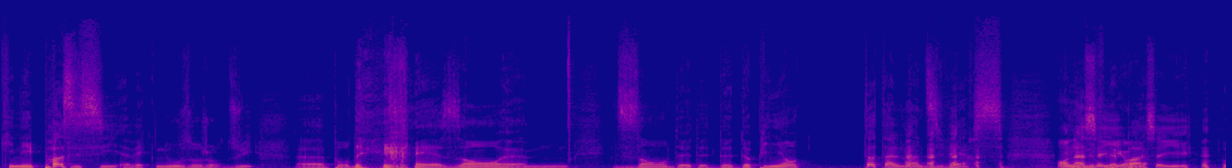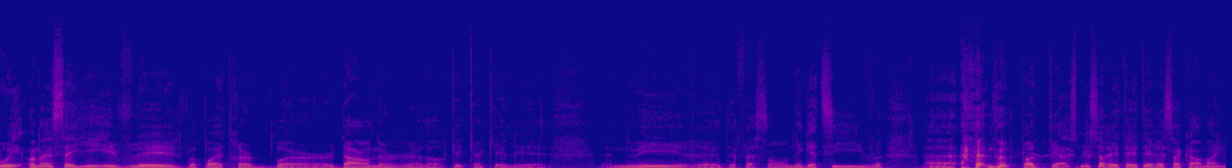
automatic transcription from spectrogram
qui n'est pas ici avec nous aujourd'hui pour des raisons, disons, d'opinion de, totalement diverses. on, a essayé, on a essayé, oui, on a essayé. Il voulait, il ne va pas être un, downer, alors quelqu'un qui allait nuire de façon négative à, notre podcast, mais ça aurait été intéressant quand même.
